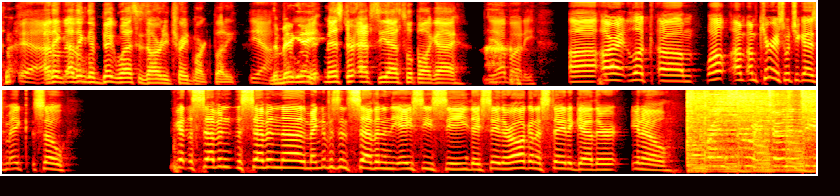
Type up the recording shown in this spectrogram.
Yeah, I, I, think don't I think the Big West is already trademarked, buddy. yeah, the Big Eight. Mr. FCS football guy. yeah, buddy. Uh, all right, look. Um, well, I'm I'm curious what you guys make. So. You got the seven, the seven, uh, the Magnificent Seven in the ACC. They say they're all going to stay together. You know, Friends through eternity,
